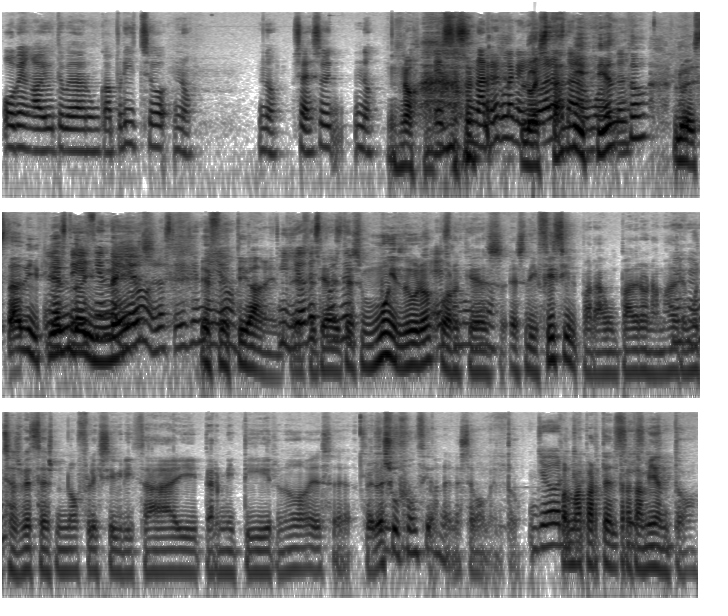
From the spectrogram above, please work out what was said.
o venga, hoy te voy a dar un capricho. No, no, o sea, eso no. No. Eso es una regla que ¿Lo llevar está hasta la muerte. diciendo? ¿Lo está diciendo estoy diciendo Inés? yo, lo estoy diciendo yo. efectivamente, Y yo después efectivamente. de- Es muy duro es muy porque duro. es, es difícil para un padre o una madre muchas veces no flexibilizar y permitir, ¿no? Es, eh, pero es su función en este momento. Yo- Forma parte del sí, tratamiento,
